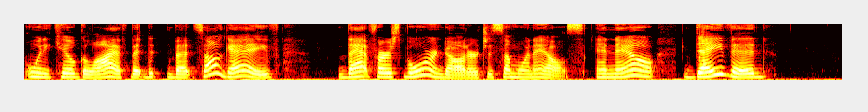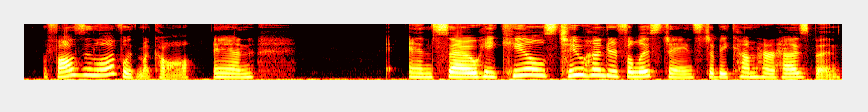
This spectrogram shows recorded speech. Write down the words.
when he killed Goliath, but but Saul gave that firstborn daughter to someone else. And now David falls in love with Michal and and so he kills 200 Philistines to become her husband.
